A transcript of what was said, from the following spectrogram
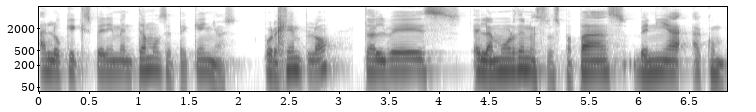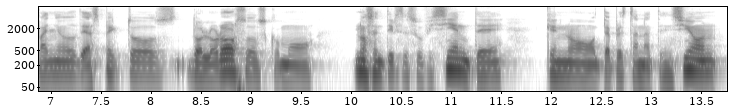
a lo que experimentamos de pequeños. Por ejemplo, tal vez el amor de nuestros papás venía acompañado de aspectos dolorosos como no sentirse suficiente, que no te prestan atención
